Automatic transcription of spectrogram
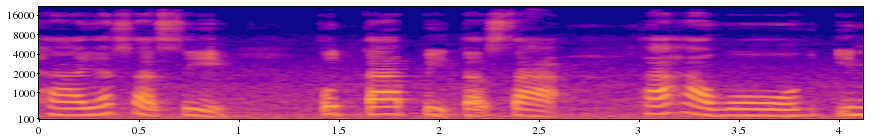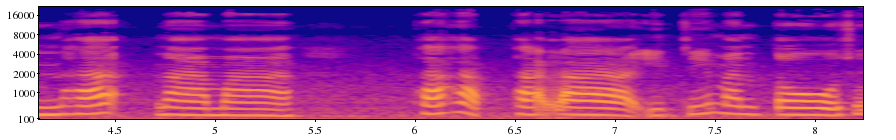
ชายัสสสิปุตตาปิตสะพระหาโว อินทะนามา พระหับพระลา อิทธิมันโต ชุ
